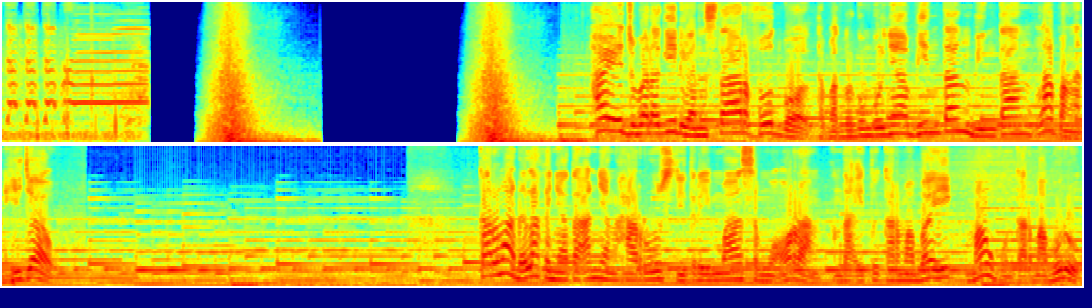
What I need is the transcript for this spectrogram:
cap cap. Hai, jumpa lagi dengan Star Football, tempat berkumpulnya bintang-bintang lapangan hijau. Karma adalah kenyataan yang harus diterima semua orang, entah itu karma baik maupun karma buruk.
